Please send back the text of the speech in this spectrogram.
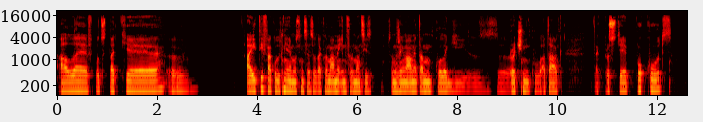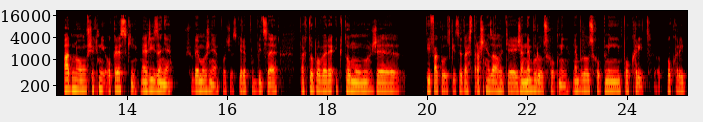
ale v podstatě uh, i ty fakultní nemocnice, co takhle máme informací, samozřejmě máme tam kolegy z ročníků a tak, tak prostě pokud padnou všechny okresky neřízeně, všude možně po České republice, tak to povede i k tomu, že ty fakultky se tak strašně zahltějí, že nebudou schopný, nebudou schopný pokryt, pokryt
